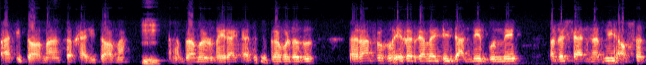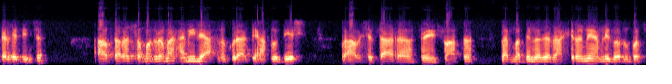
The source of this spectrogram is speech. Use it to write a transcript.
पार्टी तहमा सरकारी तहमा भ्रमण भइरहेका छ त्यो भ्रमणहरू राम्रो हो एकअर्कालाई चाहिँ जान्ने बुझ्ने अन्डरस्ट्यान्ड गर्ने अवसर त्यसले दिन्छ। तर समग्रमा हामीले आफ्नो कुरा चाहिँ आफ्नो देशको आवश्यकता र चाहिँ स्वार्थलाई मध्यनजर राखेर नै हामीले गर्नुपर्छ।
